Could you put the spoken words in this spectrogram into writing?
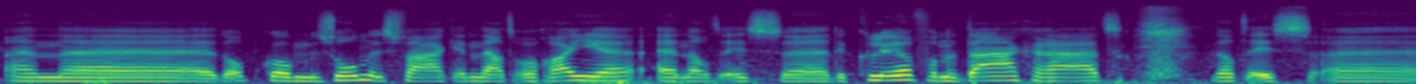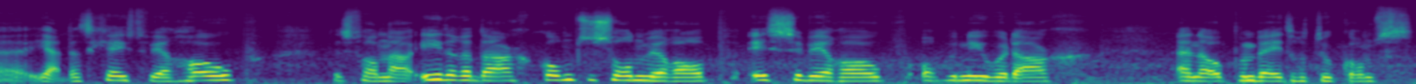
En uh, de opkomende zon is vaak inderdaad oranje. En dat is uh, de kleur van de dageraad. Dat, is, uh, ja, dat geeft weer hoop. Dus van nou, iedere dag komt de zon weer op, is ze weer hoop op een nieuwe dag en op een betere toekomst.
